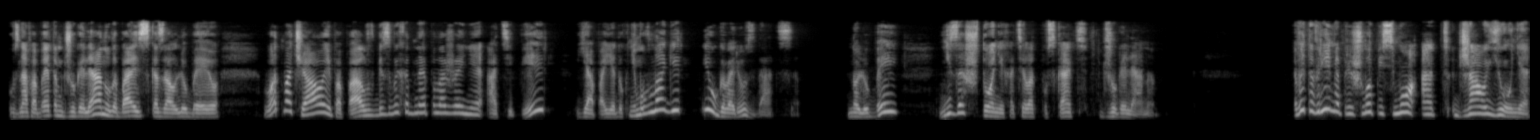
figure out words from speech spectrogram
Узнав об этом, Джугэлян, улыбаясь, сказал Любею, «Вот Мачао и попал в безвыходное положение, а теперь я поеду к нему в лагерь и уговорю сдаться». Но Любей ни за что не хотел отпускать Джугэляна. В это время пришло письмо от Джао Юня,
